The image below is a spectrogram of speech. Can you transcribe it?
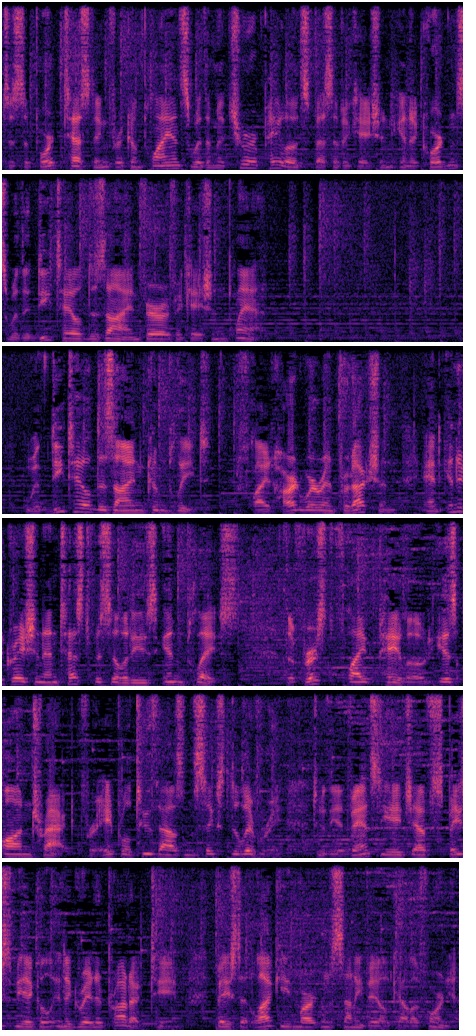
to support testing for compliance with a mature payload specification in accordance with a detailed design verification plan. With detailed design complete, flight hardware in production, and integration and test facilities in place, the first flight payload is on track for April 2006 delivery to the Advanced EHF Space Vehicle Integrated Product Team based at Lockheed Martin Sunnyvale, California.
